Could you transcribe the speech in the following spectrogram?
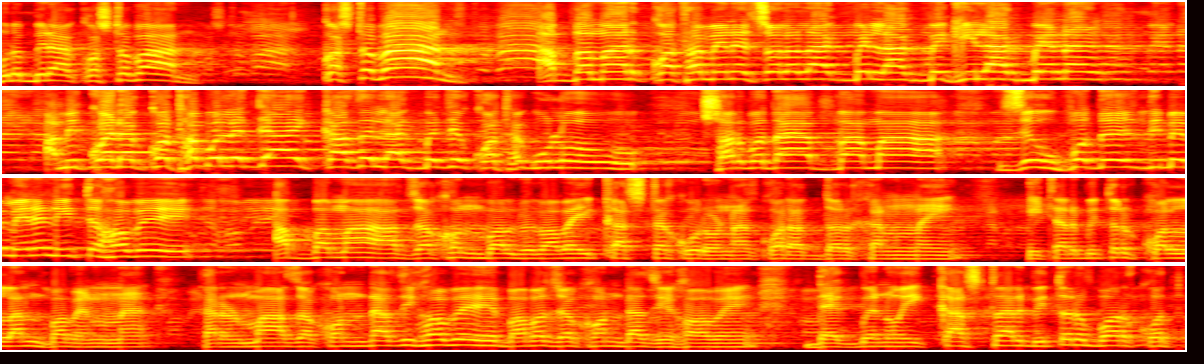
মুরব্বীরা, কষ্ট পান? কষ্ট পান? আব্বা মার কথা মেনে চলা লাগবে লাগবে কি লাগবে না? আমি কয়টা কথা বলে যাই, কাজে লাগবে যে কথাগুলো। সর্বদা আব্বা মা যে উপদেশ দিবে মেনে নিতে হবে। আব্বা মা যখন বলবে, বাবা, এই কাজটা করো না, করার দরকার নাই। এটার ভিতর কল্যাণ পাবেন না। কারণ মা যখন রাজি হবে, বাবা যখন রাজি হবে, দেখবেন ওই কাজটার ভিতর বরকত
